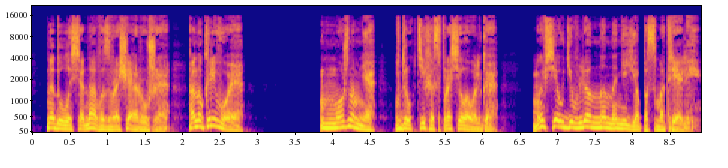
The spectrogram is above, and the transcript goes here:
— надулась она, возвращая оружие. «Оно кривое!» «Можно мне?» — вдруг тихо спросила Ольга. Мы все удивленно на нее посмотрели.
